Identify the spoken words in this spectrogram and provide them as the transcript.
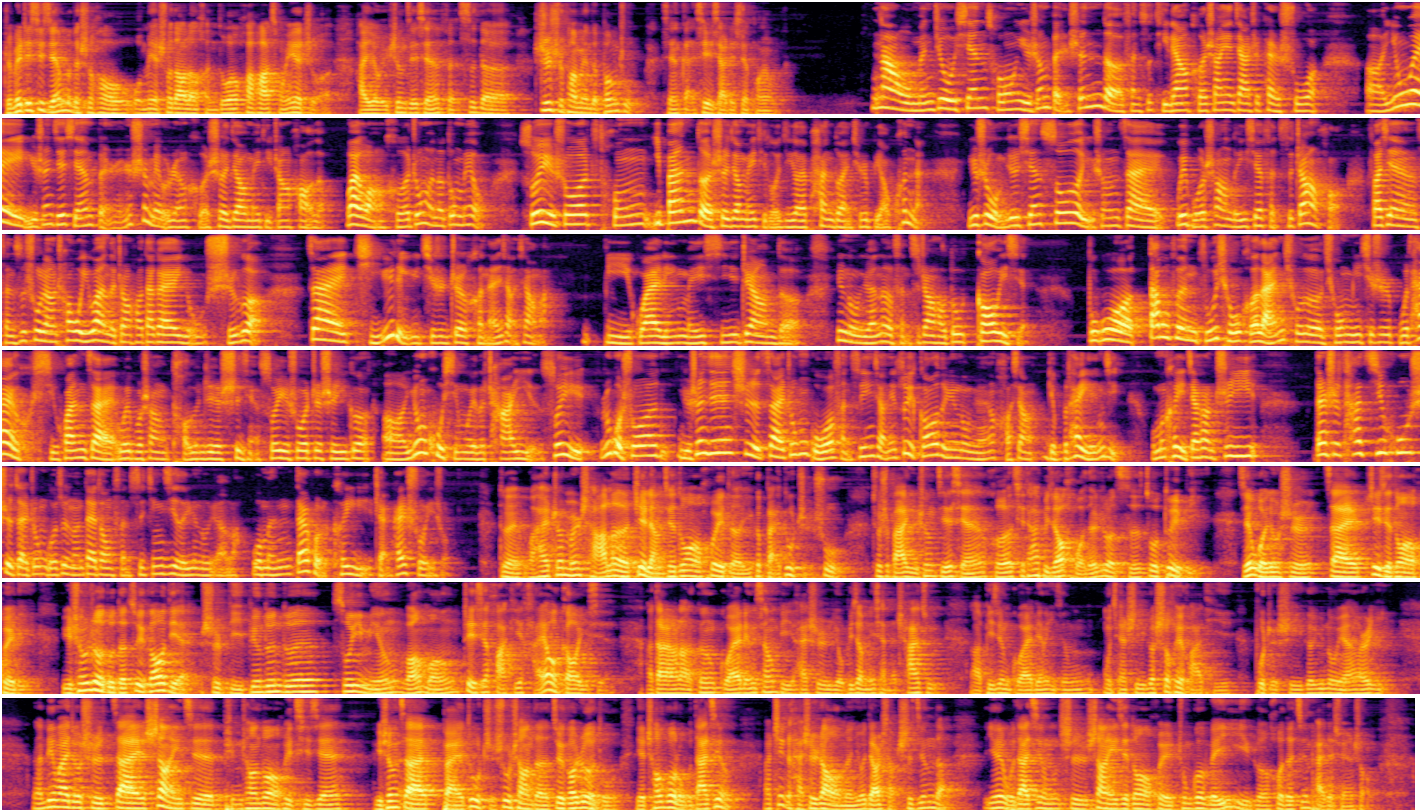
准备这期节目的时候，我们也收到了很多花花从业者还有羽生结弦粉丝的知识方面的帮助，先感谢一下这些朋友们。那我们就先从羽生本身的粉丝体量和商业价值开始说。呃，因为羽生结弦本人是没有任何社交媒体账号的，外网和中文的都没有。所以说，从一般的社交媒体逻辑来判断，其实比较困难。于是，我们就先搜了羽生在微博上的一些粉丝账号，发现粉丝数量超过一万的账号大概有十个。在体育领域，其实这很难想象嘛，比谷爱凌、梅西这样的运动员的粉丝账号都高一些。不过，大部分足球和篮球的球迷其实不太喜欢在微博上讨论这些事情，所以说这是一个呃用户行为的差异。所以，如果说女生结弦是在中国粉丝影响力最高的运动员，好像也不太严谨，我们可以加上之一。但是，他几乎是在中国最能带动粉丝经济的运动员了。我们待会儿可以展开说一说。对我还专门查了这两届冬奥会的一个百度指数，就是把羽生结弦和其他比较火的热词做对比。结果就是在这届冬奥会里，羽生热度的最高点是比冰墩墩、苏翊鸣、王蒙这些话题还要高一些啊！当然了，跟谷爱凌相比还是有比较明显的差距啊！毕竟谷爱凌已经目前是一个社会话题，不只是一个运动员而已。那另外就是在上一届平昌冬奥会期间，羽生在百度指数上的最高热度也超过了武大靖啊！这个还是让我们有点小吃惊的。因为武大靖是上一届冬奥会中国唯一一个获得金牌的选手，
